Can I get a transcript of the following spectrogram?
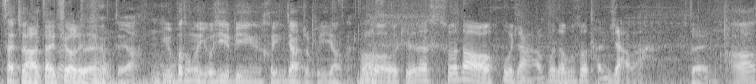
在这里，啊，在这里对是对啊，因为不同的游戏毕竟核心价值不一样的不过我觉得说到护甲，不得不说藤甲吧。对，啊。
